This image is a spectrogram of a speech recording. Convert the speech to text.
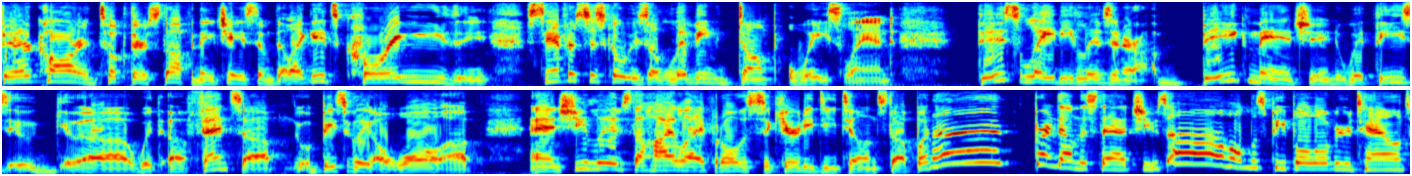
their car and took their stuff and they chased them like it's crazy. San francisco is a living dump wasteland this lady lives in her big mansion with these uh, with a fence up basically a wall up and she lives the high life with all the security detail and stuff. But uh burn down the statues. Ah homeless people all over your towns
